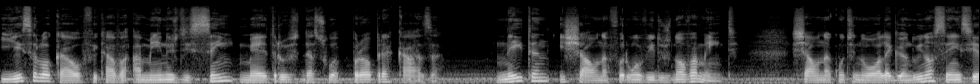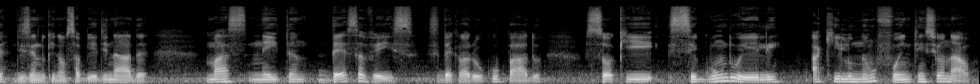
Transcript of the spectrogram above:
e esse local ficava a menos de 100 metros da sua própria casa. Nathan e Shauna foram ouvidos novamente. Shauna continuou alegando inocência, dizendo que não sabia de nada, mas Nathan dessa vez se declarou culpado, só que, segundo ele, aquilo não foi intencional.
